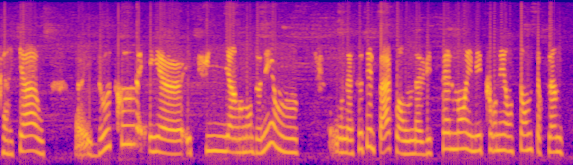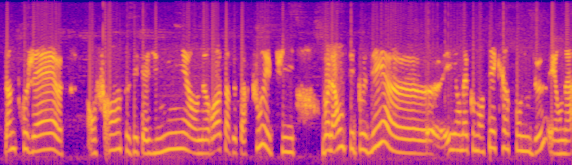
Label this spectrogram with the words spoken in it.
Clarica ou, et d'autres. Et, puis, à un moment donné, on, a sauté le pas. On avait tellement aimé tourner ensemble sur plein de, plein de projets en France, aux États-Unis, en Europe, un peu partout. Et puis voilà, on s'est posé euh, et on a commencé à écrire pour nous deux et on a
